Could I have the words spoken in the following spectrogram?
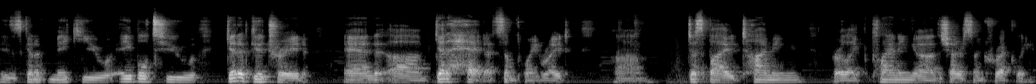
is going to make you able to get a good trade and um, get ahead at some point, right? Um, just by timing or like planning uh, the Shattered Sun correctly.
